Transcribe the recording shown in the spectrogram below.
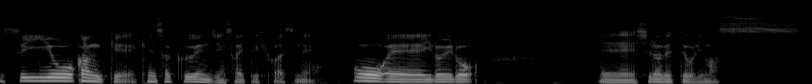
SEO 関係、検索エンジン最適化ですね、を、えーいろいろ、えー調べております。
